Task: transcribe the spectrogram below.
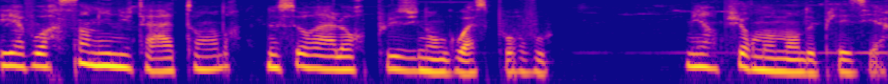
et avoir cinq minutes à attendre ne sera alors plus une angoisse pour vous, mais un pur moment de plaisir.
